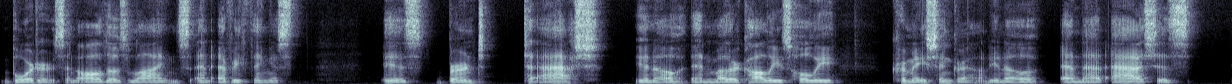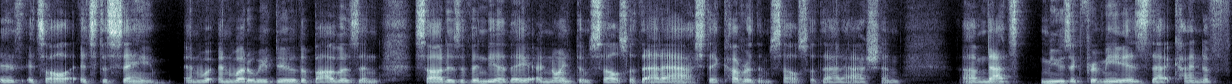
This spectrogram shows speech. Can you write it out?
borders and all those lines and everything is is burnt to ash you know in Mother Kali's holy cremation ground, you know, and that ash is is it's all it's the same. And w- and what do we do? The Babas and Sadhus of India they anoint themselves with that ash. They cover themselves with that ash, and um, that's music for me is that kind of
